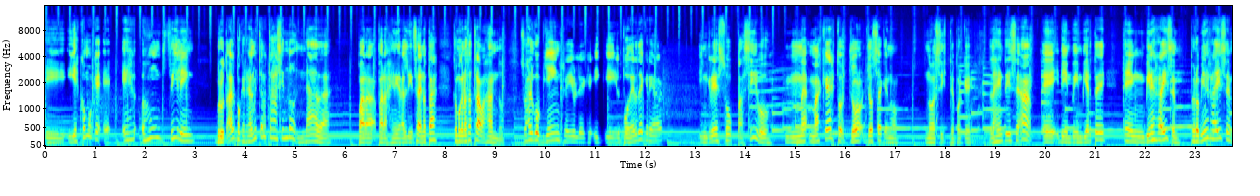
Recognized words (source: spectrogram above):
Y, y es como que eh, es, es un feeling brutal porque realmente no estás haciendo nada para, para generar dinero. O sea, no estás, como que no estás trabajando. Eso es algo bien increíble. y, el poder de crear ingreso pasivo, más que esto, yo, yo sé que no, no existe. Porque la gente dice, ah, eh, invierte en bienes raíces. Pero bienes raíces,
